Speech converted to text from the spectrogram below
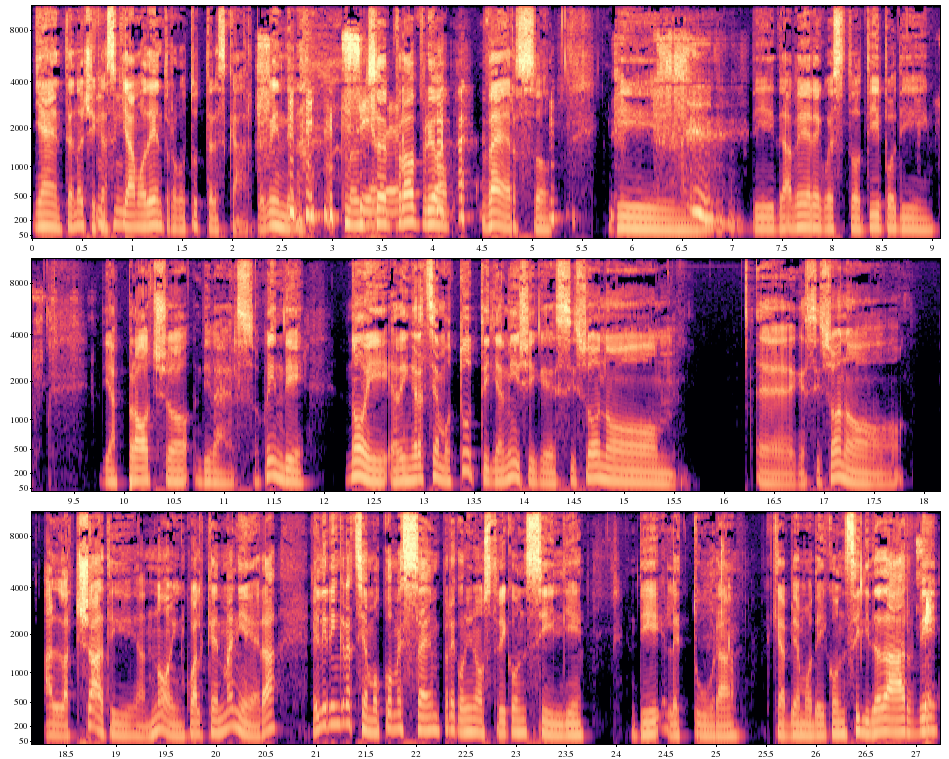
niente, noi ci mhm. caschiamo mm-hmm. dentro con tutte le scarpe, quindi non sì, c'è proprio verso di, di, di, avere questo tipo di, di approccio diverso. Quindi noi ringraziamo tutti gli amici che si sono, eh, che si sono allacciati a noi in qualche maniera e li ringraziamo come sempre con i nostri consigli di lettura, che abbiamo dei consigli da darvi, sì.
